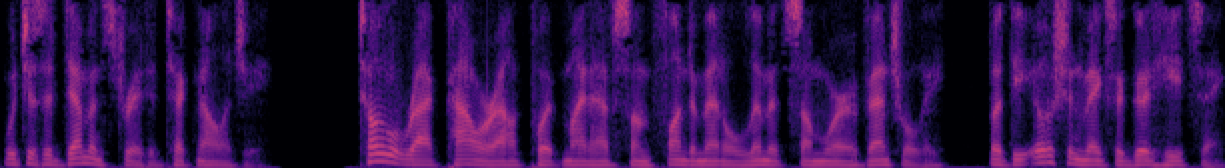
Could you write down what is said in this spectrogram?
which is a demonstrated technology. Total rack power output might have some fundamental limit somewhere eventually, but the ocean makes a good heatsink.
